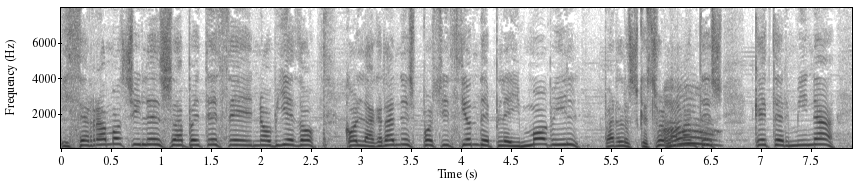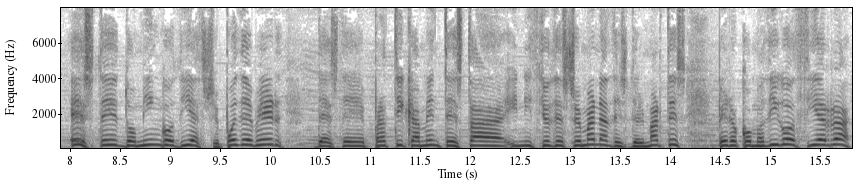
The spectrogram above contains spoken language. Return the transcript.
Y cerramos, si les apetece, en Oviedo con la gran exposición de Playmobil para los que son Ah. amantes que termina este domingo 10. Se puede ver desde prácticamente este inicio de semana, desde el martes, pero como digo, cierra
